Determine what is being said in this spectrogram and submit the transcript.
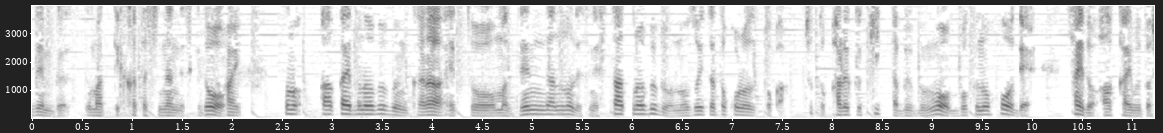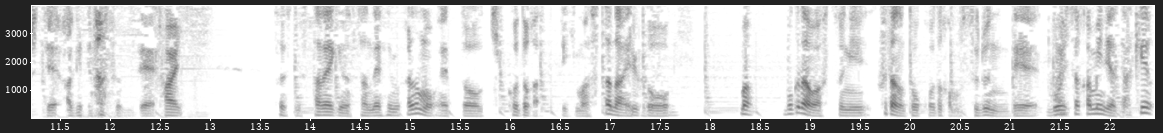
全部埋まっていく形なんですけど、はい。そのアーカイブの部分から、えっと、まあ、前段のですね、スタートの部分を除いたところとか、ちょっと軽く切った部分を僕の方で再度アーカイブとして上げてますんで、はい。そうですね、ただやきのスタンド FM からも、えっと、聞くことができます。ただ、えっと、僕らは普通に普段の投稿とかもするんで、ボイスアカメディアだけを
